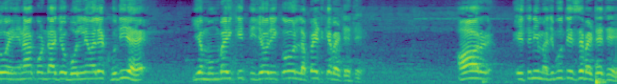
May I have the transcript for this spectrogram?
तो एनाकोंडा जो बोलने वाले खुद ही है, ये मुंबई की तिजोरी को लपेट के बैठे थे। और इतनी मजबूती से बैठे थे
